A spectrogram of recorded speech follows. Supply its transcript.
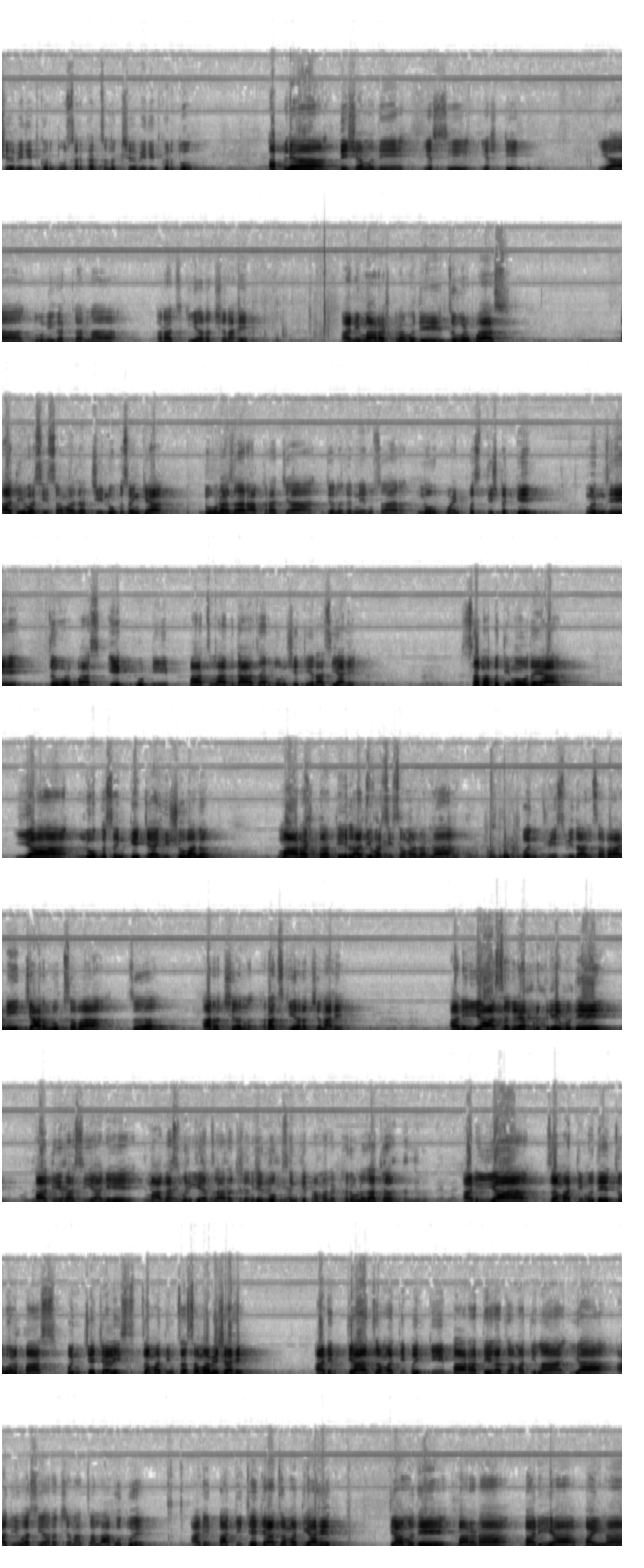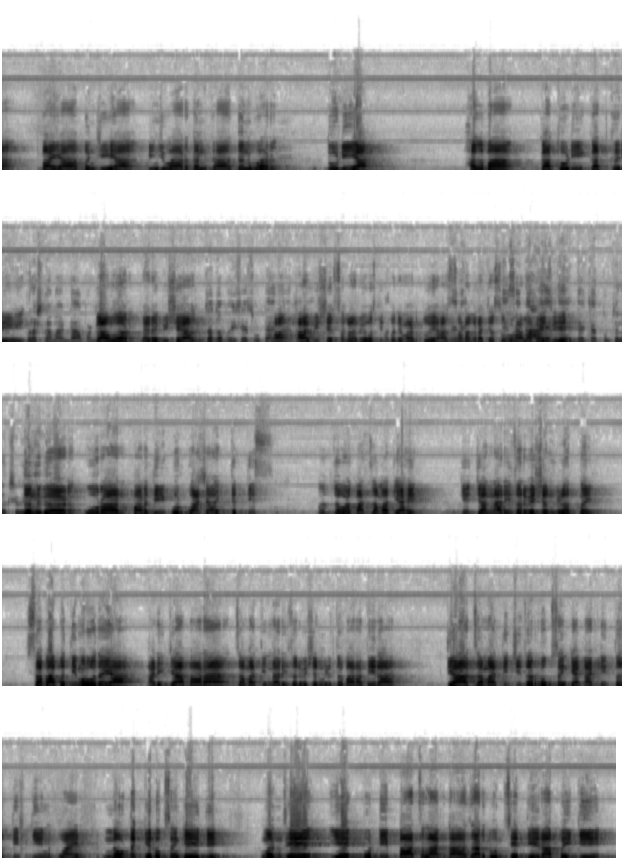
लक्ष वेधित करतो सरकारचं लक्ष वेधित करतो. आपल्या देशामध्ये एस सी एस टी या दोन्ही घटकांना राजकीय आरक्षण आहे. आणि महाराष्ट्रामध्ये जवळपास आदिवासी समाजाची लोकसंख्या दोन हजार अकराच्या जनगणनेनुसार नऊ पॉईंट पस्तीस टक्के. म्हणजे जवळपास एक कोटी पाच लाख दहा हजार दोनशे तेरासी आहे. सभापती महोदया या लोकसंख्येच्या हिशोबानं महाराष्ट्रातील आदिवासी समाजाला पंचवीस विधानसभा आणि चार लोकसभाचं आरक्षण राजकीय आरक्षण आहे. आणि या सगळ्या प्रक्रियेमध्ये आदिवासी आणि मागासवर्गीयाचं आरक्षण हे लोकसंख्येप्रमाणे ठरवलं जातं. आणि या जमातीमध्ये जवळपास पंचेचाळीस जमातींचा समावेश आहे. आणि त्या जमातीपैकी बारा तेरा जमातीला या आदिवासी आरक्षणाचा लाभ होतोय. आणि बाकीचे ज्या जमाती आहेत त्यामध्ये बारडा बारिया बायना बाया बंजिया बिंजवार धनका धनवर दोडिया हलबा काथोडी कातखरी प्रश्न मांडा आपण कावर नाही नाही विषय हा- तुमचा तो विषय सुटायचा हा आहे ना. हा विषय सगळा व्यवस्थितपणे मांडतोय हा नाही, सभागृहाच्या ते समोर सगळं आला आहे पाहिजे ते, त्याच्यात तुमचं लक्ष वेधलं. धनगड ओरान पारधी कोरकू अशा एक तेहतीस जवळपास जमाती आहेत की ज्यांना रिझर्वेशन मिळत नाही सभापती महोदया आणि ज्या बारा जमातींना रिझर्वेशन मिळतं बारा तेरा त्या जमातीची जर लोकसंख्या काढली तर ती तीन पॉईंट नऊ टक्के लोकसंख्या येते म्हणजे एक कोटी पाच लाख दहा हजार दोनशे तेरा पैकी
